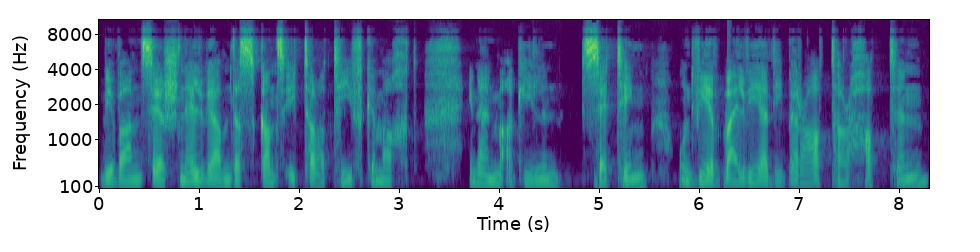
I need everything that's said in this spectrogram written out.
Wir waren sehr schnell. Wir haben das ganz iterativ gemacht in einem agilen Setting. Und wir, weil wir ja die Berater hatten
